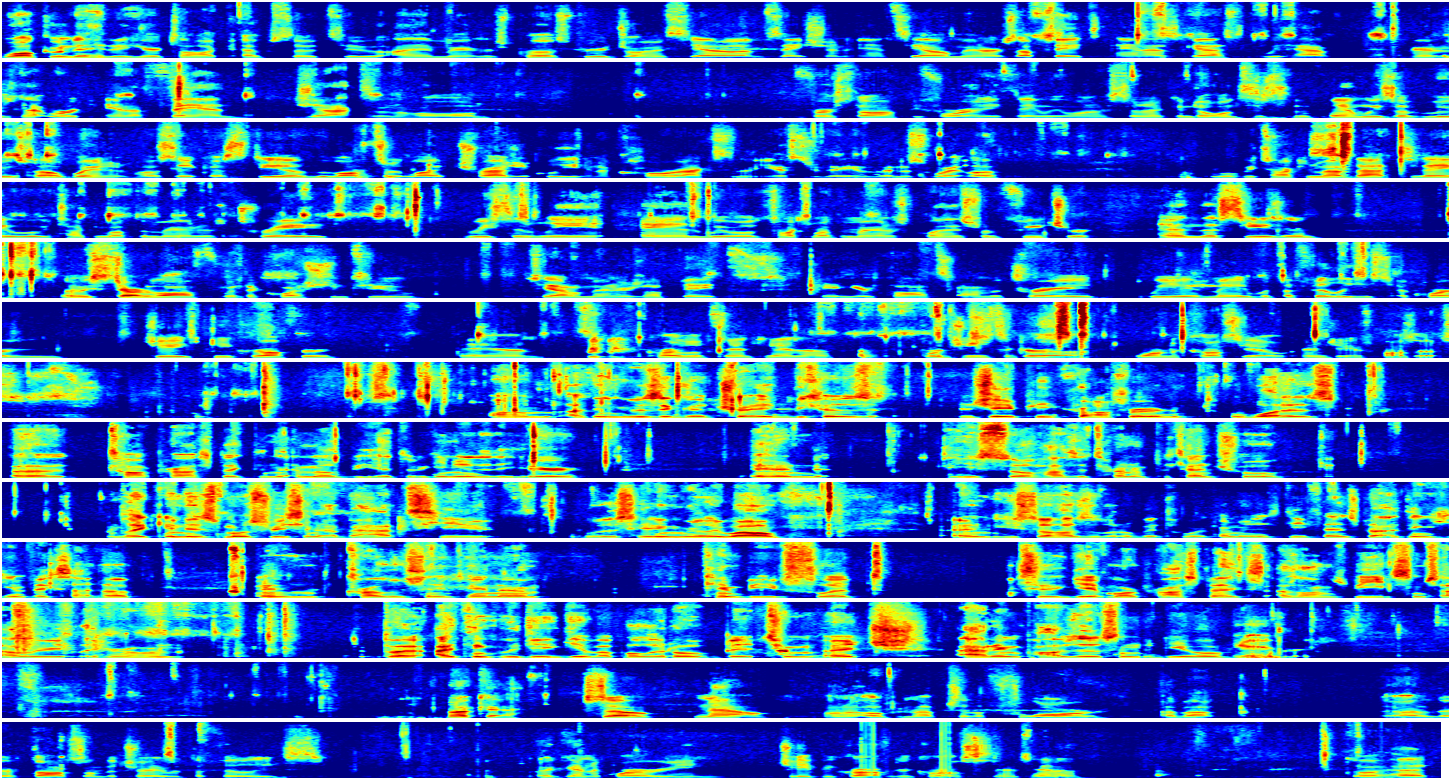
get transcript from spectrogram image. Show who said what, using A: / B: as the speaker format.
A: Welcome to Hit It Here Talk, episode two. I am Mariners Post. We're joining Seattle M's Nation and Seattle Mariners updates. And as guests, we have Mariners Network and a fan, Jackson Hall. First off, before anything, we want to send our condolences to the families of Luis Valbuena and Jose Castillo, who lost their life tragically in a car accident yesterday in Venezuela. We'll be talking about that today. We'll be talking about the Mariners trade recently, and we will talk about the Mariners' plans for the future and the season. Let me start it off with a question to Seattle Mariners updates and your thoughts on the trade we have made with the Phillies, acquiring J.P. Crawford and Carlos Santana for Jean Segura, Juan Nicasio, and James Pazos.
B: Um, I think it was a good trade because J.P. Crawford was a top prospect in the MLB at the beginning of the year, and he still has a ton of potential. Like in his most recent at bats, he was hitting really well, and he still has a little bit to work on in his defense, but I think he can fix that up. And Carlos Santana can be flipped to get more prospects as long as we eat some salary later on. But I think we did give up a little bit too much adding Pazos in the deal.
A: Yeah, I agree. Okay, so now I'm gonna open up to the floor about uh, their thoughts on the trade with the Phillies. Again, acquiring J.P. Crawford and Carlos Santana. Go ahead.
